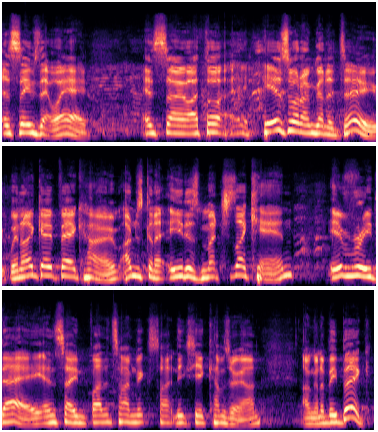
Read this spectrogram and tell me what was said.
it seems that way. Eh? And so I thought, here's what I'm going to do. When I go back home, I'm just going to eat as much as I can every day. And so by the time next time next year comes around, I'm going to be big.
